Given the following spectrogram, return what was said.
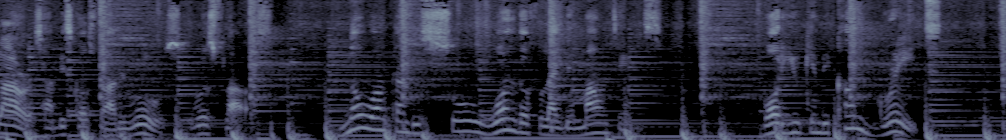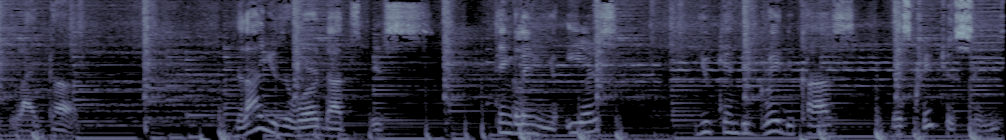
flowers, hibiscus flowers, the rose, rose flowers. No one can be so wonderful like the mountains, but you can become great like God. Did I use a word that is tingling in your ears? You can be great because the scripture says,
